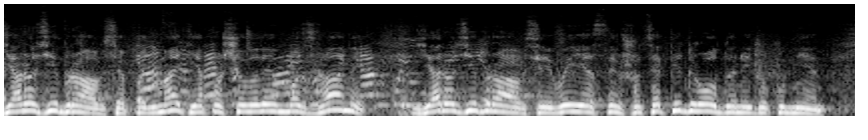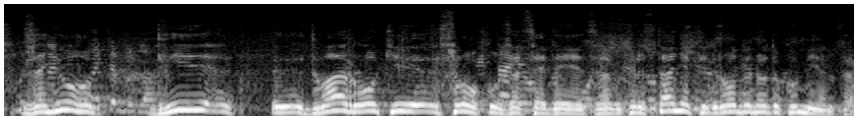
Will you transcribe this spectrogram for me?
я розібрався, я понімаєте, я себе пошевелив почуваю мозгами, громадянкою я розібрався і вияснив, що це підроблений документ. За нього підходьте, будь ласка. дві, е, два роки сроку за це дається, за використання підробленого документа.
